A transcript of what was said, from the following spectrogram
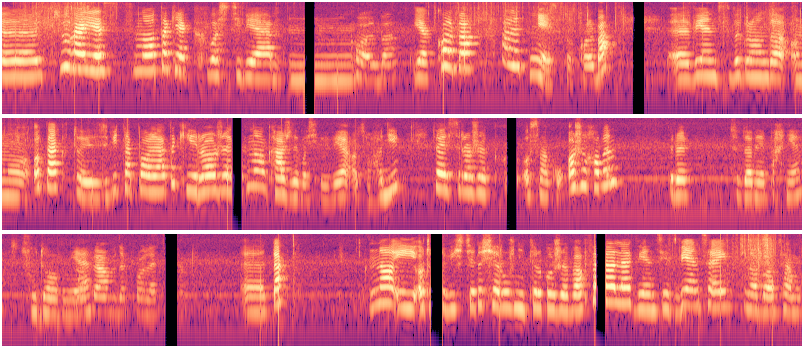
y, która jest, no tak jak właściwie mm, Kolba. jak kolba, ale nie jest to kolba. Y, więc wygląda ono o tak, to jest Vitapola, taki rożek, no każdy właściwie wie o co chodzi. To jest rożek o smaku orzechowym, który cudownie pachnie, cudownie. Naprawdę polecam. E, tak. No i oczywiście to się różni tylko, że wafelek, więc jest więcej, no bo tam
